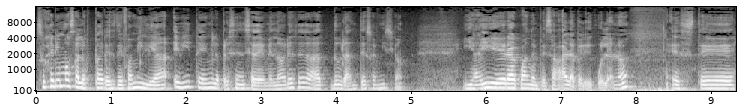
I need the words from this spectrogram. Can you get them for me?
Sugerimos a los padres de familia eviten la presencia de menores de edad durante su emisión. Y ahí era cuando empezaba la película, ¿no? Este,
